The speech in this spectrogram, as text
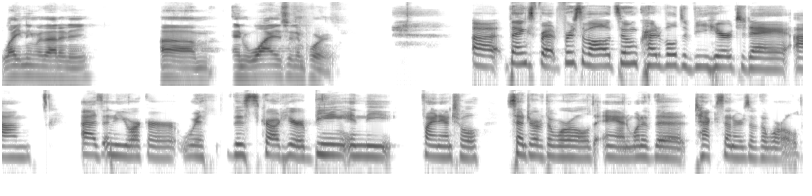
Lightning without an E. Um, and why is it important? Uh, thanks, Brett. First of all, it's so incredible to be here today um, as a New Yorker with this crowd here being in the financial center of the world and one of the tech centers of the world.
